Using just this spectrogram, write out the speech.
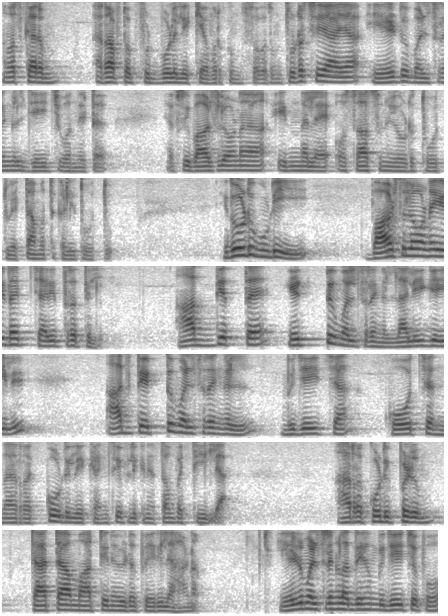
നമസ്കാരം. Raf talk ഫുട്ബോളിലേക്ക് അവർക്കും സ്വാഗതം. തുടർച്ചയായ ഏഴ് മത്സരങ്ങൾ ജയിച്ചു വന്നിട്ട് എഫ് സി ബാഴ്സലോണ ഇന്നലെ ഒസാസുനയോട് തോറ്റു എട്ടാമത്തെ കളി തോറ്റു. ഇതോടുകൂടി ബാഴ്സലോണയുടെ ചരിത്രത്തിൽ ആദ്യത്തെ എട്ട് മത്സരങ്ങൾ ലലീഗയിൽ ആദ്യത്തെ എട്ട് മത്സരങ്ങൾ വിജയിച്ച കോച്ച് എന്ന റെക്കോർഡിലേക്ക് അൻസി ഫ്ലിക്കിന് എത്താൻ പറ്റിയില്ല. ആ റെക്കോർഡ് ഇപ്പോഴും ടാറ്റ മാർട്ടിനോയുടെ പേരിലാണ്. ഏഴ് മത്സരങ്ങൾ അദ്ദേഹം വിജയിച്ചപ്പോൾ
